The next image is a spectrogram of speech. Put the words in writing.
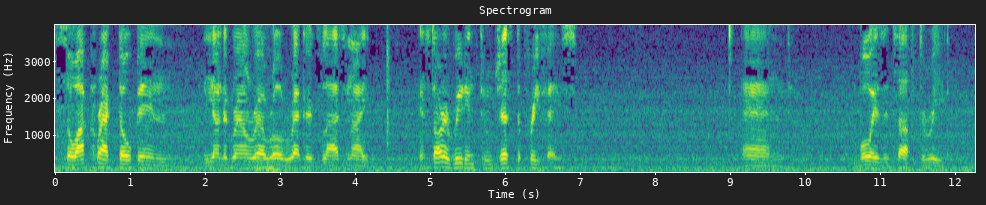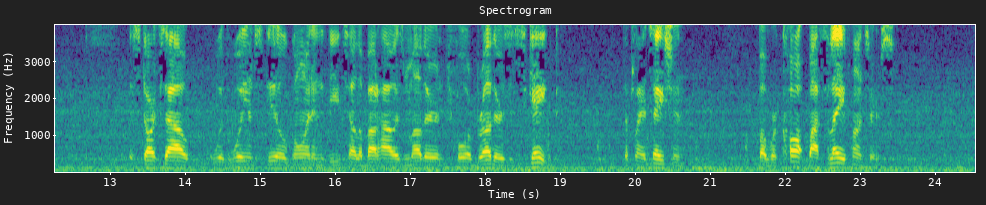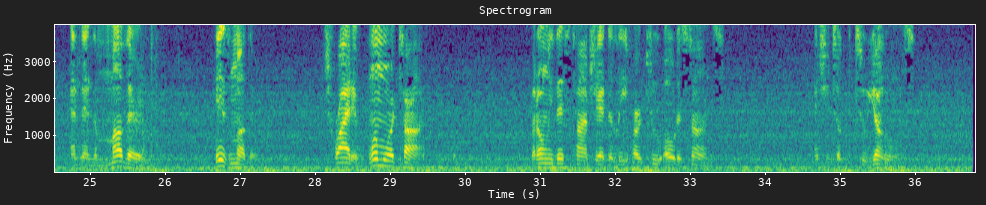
So I cracked open the Underground Railroad records last night and started reading through just the preface. And boy, is it tough to read. It starts out with William Still going into detail about how his mother and four brothers escaped the plantation, but were caught by slave hunters. And then the mother, his mother, tried it one more time but only this time she had to leave her two older sons. And she took the two younger ones.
